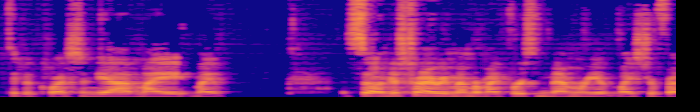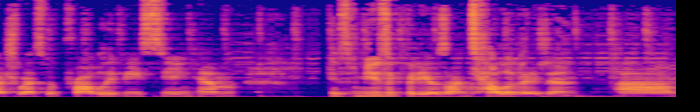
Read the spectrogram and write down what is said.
It's a good question. Yeah, my my. So I'm just trying to remember my first memory of Maestro Fresh Wes would probably be seeing him his music videos on television, um,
